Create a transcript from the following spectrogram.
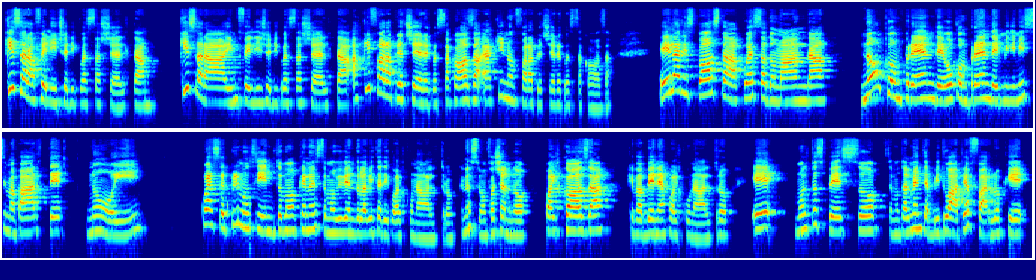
chi sarà felice di questa scelta? Chi sarà infelice di questa scelta? A chi farà piacere questa cosa e a chi non farà piacere questa cosa? E la risposta a questa domanda non comprende o comprende in minimissima parte noi, questo è il primo sintomo che noi stiamo vivendo la vita di qualcun altro, che noi stiamo facendo qualcosa che va bene a qualcun altro e molto spesso siamo talmente abituati a farlo che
